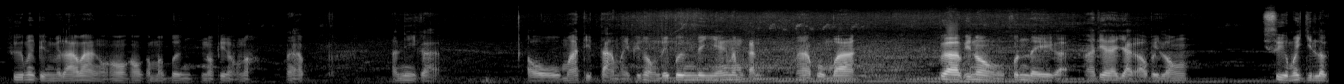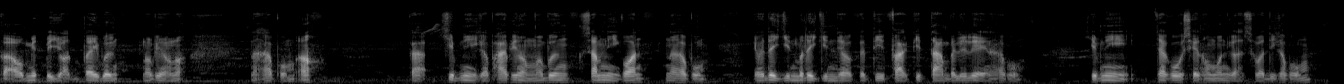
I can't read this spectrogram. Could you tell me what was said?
คือมันเป็นเวลาว่างของเขาเขากลับมาเบิ้งเนาะพี่น้องเนาะนะครับ อันนี้ก็เอามาติดตามให้พี่น้องได้เบิ้งได้แย้งน้กันนะครับผมว่าเพื่อพี่น้องคนใดก็อาที่อยากเอาไปลองซื้อมากินแล้วก็เอาเม็ดไปหยอดไปเบิ้งเนาะพี่น้องเนาะ นะครับผมเอากะคลิปนี้กับพาพี่น้องมาเบิ้งซ้ำนี่ก่อนนะครับผมเดี๋ยวได้กินไม่ได้กินเดี๋ยวก็ติดฝากติดตามไปเรื่อยๆนะครับผมคลิปนี้จากโกเกษตรฮองมันก็สวัสดีครับผม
